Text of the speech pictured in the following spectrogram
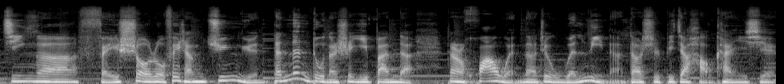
筋啊肥瘦肉非常均匀，但嫩度呢是一般的，但是花纹呢这个纹理呢倒是比较好看一些。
